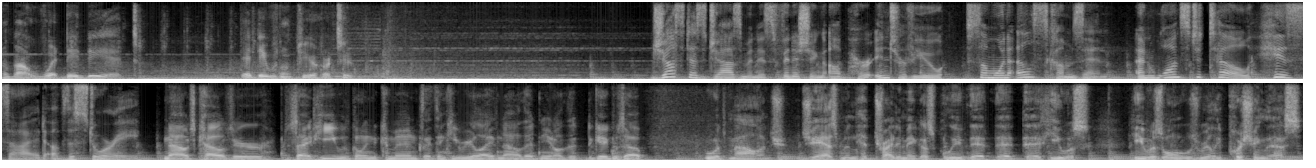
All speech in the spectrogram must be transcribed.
about what they did, that they was gonna kill her too. Just as Jasmine is finishing up her interview, someone else comes in and wants to tell his side of the story. Now it's Kauser decided he was going to come in because I think he realized now that, you know, the, the gig was up. With knowledge, Jasmine had tried to make us believe that that, that he was he was the one who was really pushing this.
